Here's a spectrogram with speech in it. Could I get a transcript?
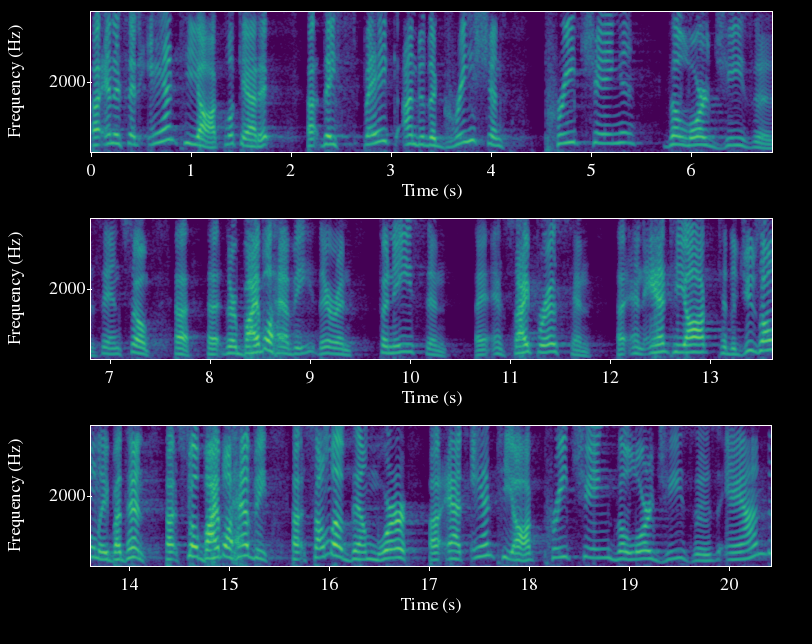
Uh, and it's at Antioch, look at it. Uh, they spake unto the Grecians, preaching the Lord Jesus. And so uh, uh they're Bible heavy. They're in Phoenice and, and Cyprus and, uh, and Antioch to the Jews only, but then still Bible heavy. some of them were at Antioch preaching the Lord Jesus, and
